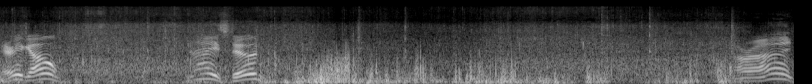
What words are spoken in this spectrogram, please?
There you go. Nice, dude. All right.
